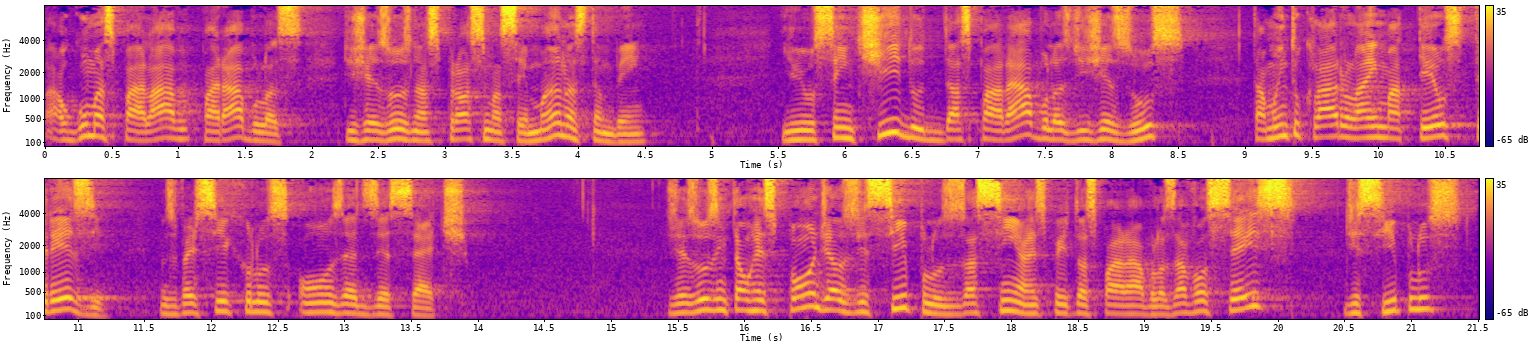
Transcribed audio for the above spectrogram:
algumas parábolas de Jesus nas próximas semanas também. E o sentido das parábolas de Jesus está muito claro lá em Mateus 13, nos versículos 11 a 17. Jesus então responde aos discípulos assim a respeito das parábolas: A vocês, discípulos,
